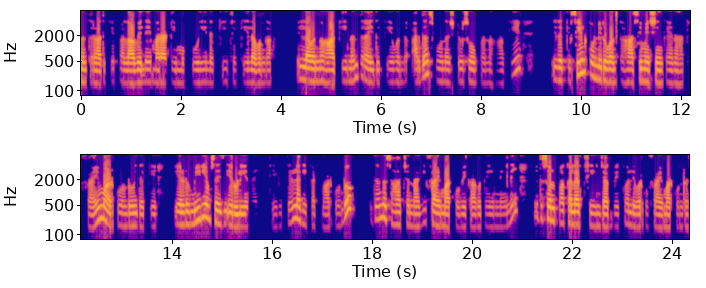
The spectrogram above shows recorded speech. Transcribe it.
ನಂತರ ಅದಕ್ಕೆ ಪಲಾವ್, ಎಲೆ, ಮರಾಠಿ, ಮುಕ್ಕು, ಏಲಕ್ಕಿ, ಚಕ್ಕೆ, ಲವಂಗ ಎಲ್ಲವನ್ನು ಹಾಕಿ ನಂತರ ಇದಕ್ಕೆ ಒಂದು ಅರ್ಧ ಸ್ಪೂನಷ್ಟು ಸೋಪನ್ನು ಹಾಕಿ ಇದಕ್ಕೆ ಸೀಳ್ಕೊಂಡಿರುವಂತಹ ಹಸಿಮೆಣಸಿನ್ಕಾಯಿನ ಹಾಕಿ ಫ್ರೈ ಮಾಡಿಕೊಂಡು ಇದಕ್ಕೆ ಎರಡು ಮೀಡಿಯಂ ಸೈಜ್ ಈರುಳ್ಳಿಯನ್ನು ತೆಳ್ಳಗೆ ಕಟ್ ಮಾಡಿಕೊಂಡು ಇದನ್ನು ಸಹ ಚೆನ್ನಾಗಿ ಫ್ರೈ ಮಾಡ್ಕೋಬೇಕಾಗುತ್ತೆ ಎಣ್ಣೆಯಲ್ಲಿ. ಇದು ಸ್ವಲ್ಪ ಕಲರ್ ಚೇಂಜ್ ಆಗಬೇಕು, ಅಲ್ಲಿವರೆಗೂ ಫ್ರೈ ಮಾಡಿಕೊಂಡ್ರೆ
